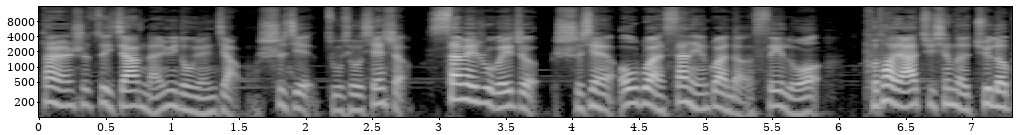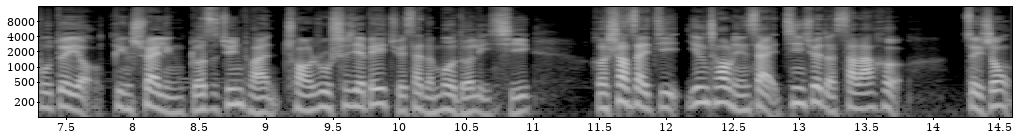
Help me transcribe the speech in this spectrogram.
当然是最佳男运动员奖——世界足球先生。三位入围者实现欧冠三连冠的 C 罗，葡萄牙巨星的俱乐部队友，并率领格子军团闯入世界杯决赛的莫德里奇，和上赛季英超联赛金靴的萨拉赫。最终，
